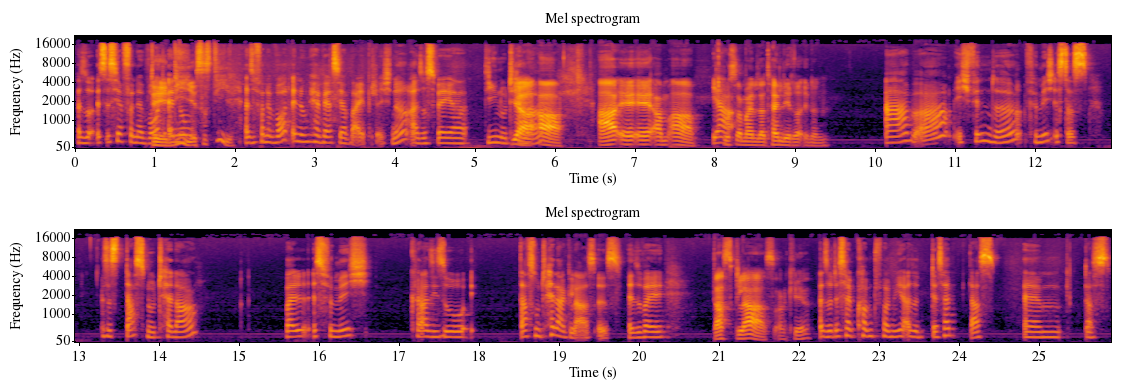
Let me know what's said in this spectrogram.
also es ist ja von der Die, Wortendung. die, ist es die? Also von der Wortendung her wäre es ja weiblich, ne? Also es wäre ja die Ja, Nutella. A. A, E, E am A. Ja. Grüße an meine LateinlehrerInnen. Aber ich finde, für mich ist das, es ist das Nutella, weil es für mich quasi so das Nutella-Glas ist. Also weil, Das Glas, okay. also deshalb kommt von mir, also deshalb das, ähm, das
